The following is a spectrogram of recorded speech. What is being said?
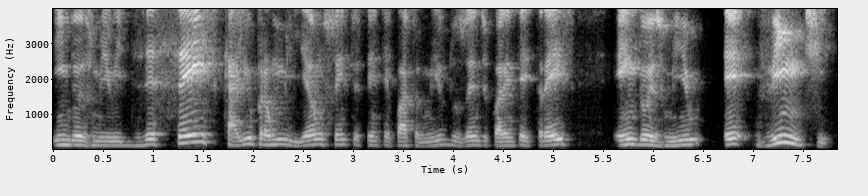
em 2016, caiu para 1.184.243 em 2020.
